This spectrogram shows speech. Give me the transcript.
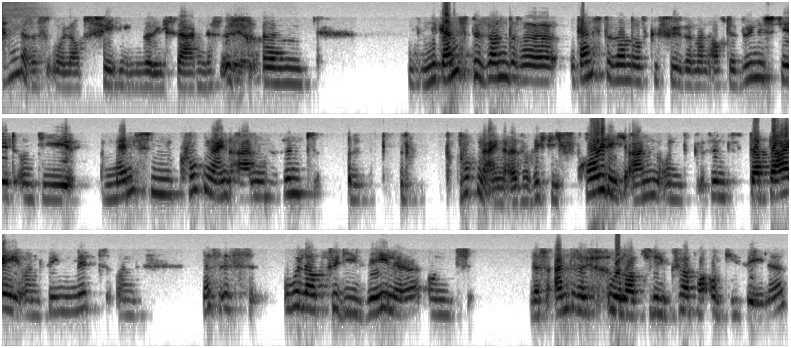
anderes Urlaubsfeeling, würde ich sagen. Das ist ähm, eine ganz besondere, ganz besonderes Gefühl, wenn man auf der Bühne steht und die Menschen gucken einen an, sind gucken einen also richtig freudig an und sind dabei und singen mit und das ist Urlaub für die Seele und das andere ist Urlaub für den Körper und die Seele.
